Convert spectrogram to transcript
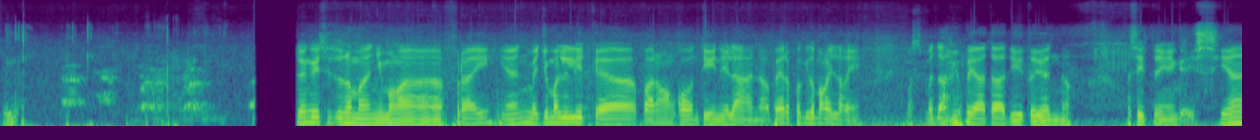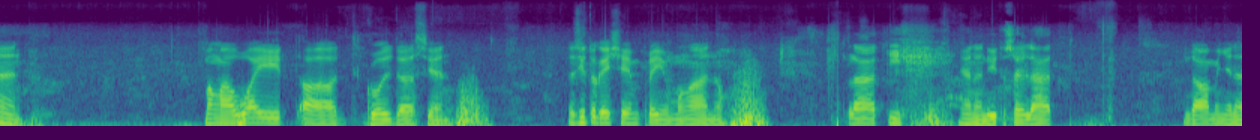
Wala. So yun guys, ito naman yung mga fry. Yan, medyo maliliit kaya parang ang konti nila. Ano? Pero pag lumaki-laki, mas madami pa yata dito yun. No? Kasi ito yun guys. Yan. Mga white, uh, gold dust yan. Tapos ito guys, syempre yung mga ano, platy. Yan, nandito sa lahat. Ang dami niya.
